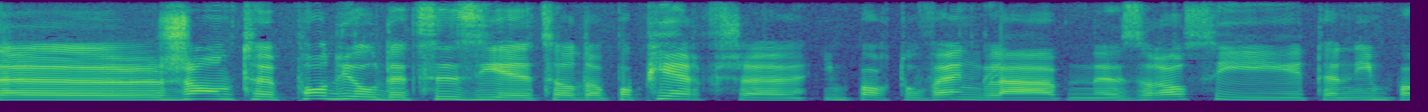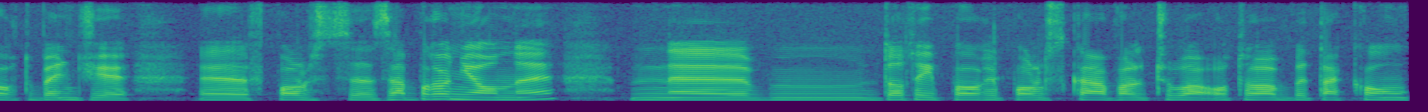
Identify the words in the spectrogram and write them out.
e, rząd podjął decyzję co do po pierwsze importu węgla z Rosji. Ten import będzie w Polsce zabroniony. E, do tej pory Polska walczyła o to, aby taką,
